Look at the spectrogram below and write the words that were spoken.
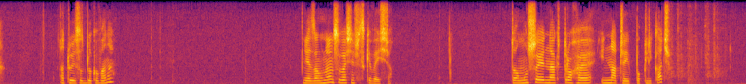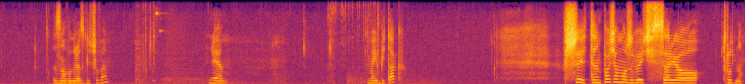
A tu jest odblokowane? Nie, zamknąłem sobie właśnie wszystkie wejścia. To muszę jednak trochę inaczej poklikać. Znowu grę zgliczowałem? Nie wiem. Maybe tak? Wszy, ten poziom może być serio trudny.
